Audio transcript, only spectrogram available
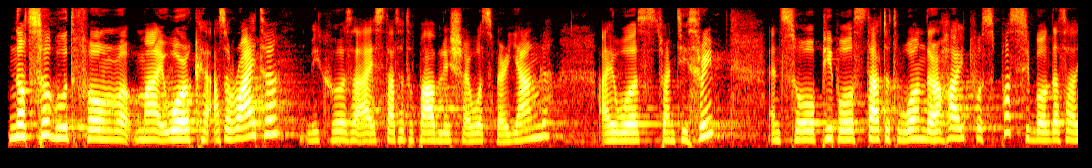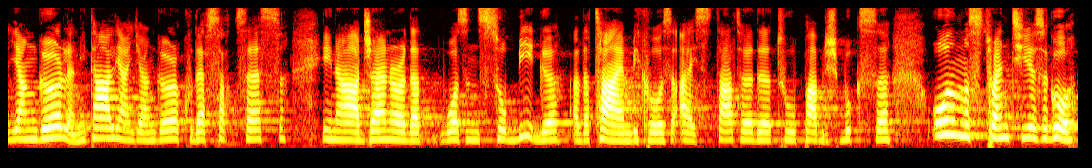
Not so good for my work as a writer, because I started to publish, I was very young. I was 23. And so people started to wonder how it was possible that a young girl, an Italian young girl, could have success in a genre that wasn't so big at the time because I started to publish books uh, almost 20 years ago.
